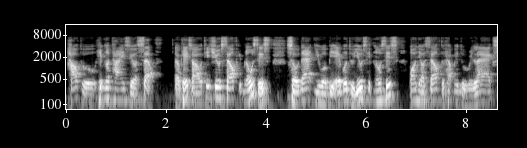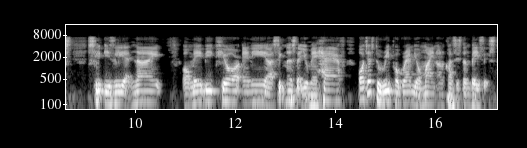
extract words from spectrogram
how to hypnotize yourself. Okay, so I'll teach you self-hypnosis so that you will be able to use hypnosis on yourself to help you to relax, sleep easily at night, or maybe cure any uh, sickness that you may have, or just to reprogram your mind on a consistent basis.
